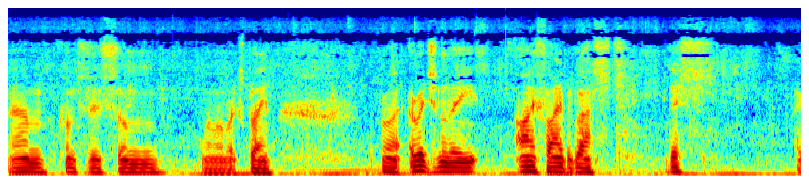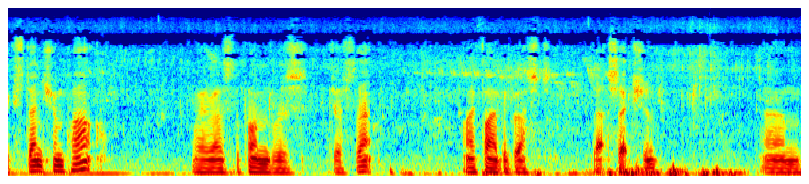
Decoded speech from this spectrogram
right. Um, come to do some, well, I'll explain. Right, originally I fiberglassed this extension part, whereas the pond was just that. I fiberglassed that section um,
